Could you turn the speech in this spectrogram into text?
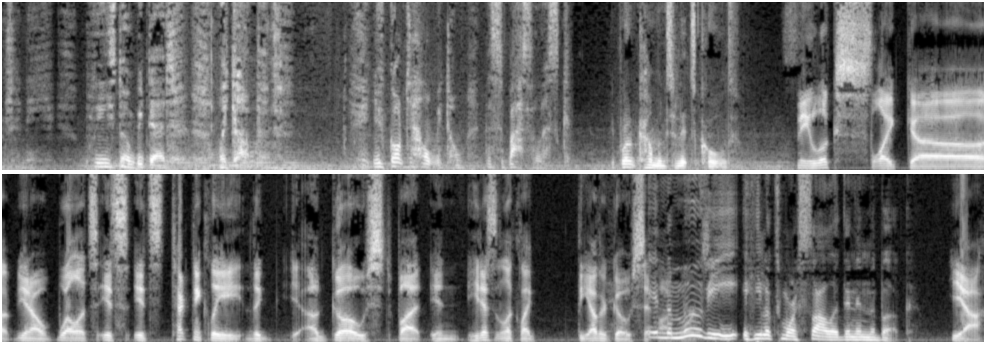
Ginny, please don't be dead. Wake up. You've got to help me, Tom. There's a basilisk. It won't come until it's called. And he looks like uh, you know. Well, it's it's it's technically the a ghost, but in he doesn't look like the other ghosts. At in the movie he looks more solid than in the book. yeah,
